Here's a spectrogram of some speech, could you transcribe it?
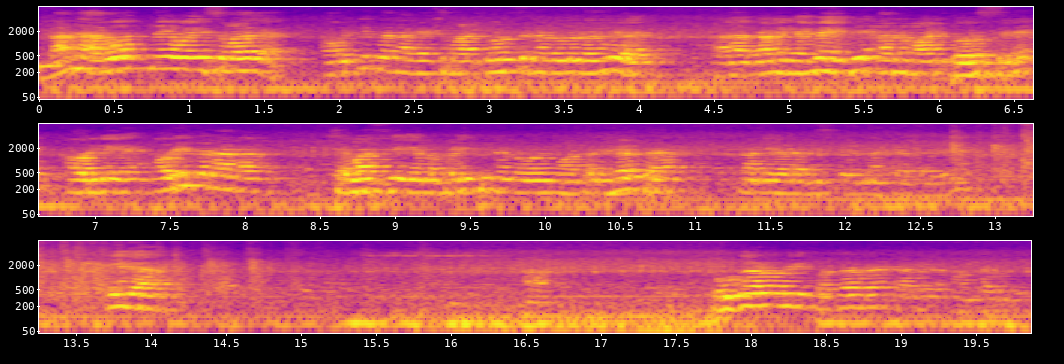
ನನ್ನ ಅರವತ್ತನೇ ವಯಸ್ಸೊಳಗೆ ಅವ್ರಿಗಿಂತ ನಾನು ಹೆಚ್ಚು ಮಾಡಿ ತೋರಿಸ್ತೇನೆ ಅನ್ನೋದು ನನಗೆ ಹೆಮ್ಮೆ ಇದೆ, ಅದನ್ನ ಮಾಡಿ ತೋರಿಸ್ತೀನಿ ಅವರಿಗೆ, ಅವರಿಂದ ನಾನು ಶಬಾಸ್ತಿಗೆಯನ್ನು ಪಡಿತೀನಿ ಅನ್ನೋ ಮಾತನ್ನು ಹೇಳ್ತಾ ನಾನು ಹೇಳ ಅನಿಸ್ತೇನೆ ಹೇಳ್ತಾ ಇದ್ದೀನಿ ಈಗ ಹಾ. ಬಂದಾಗ ಆಮೇಲೆ ಮಾತಾಡ್ತೀನಿ.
